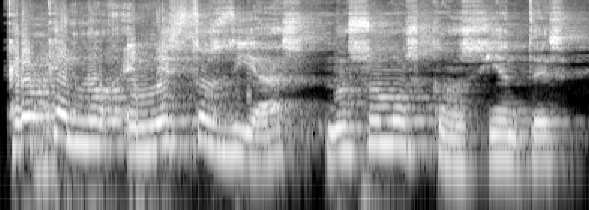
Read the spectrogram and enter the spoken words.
Creo que no, en estos días no somos conscientes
